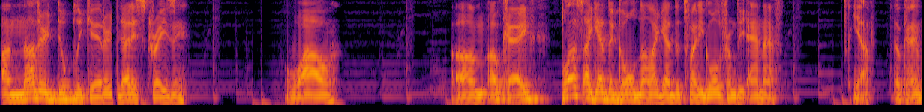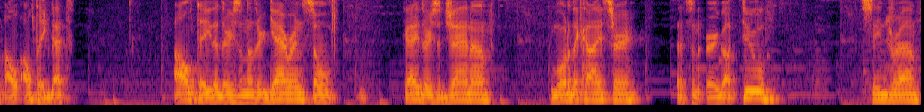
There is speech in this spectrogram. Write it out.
Another duplicator. That is crazy. Wow. Um, okay. Plus I get the gold now. I get the 20 gold from the MF. Yeah. Okay, I'll I'll take that. I'll take that. There is another Garen, so okay, there's a Janna. Mordekaiser. That's an Urgot 2. Syndra.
